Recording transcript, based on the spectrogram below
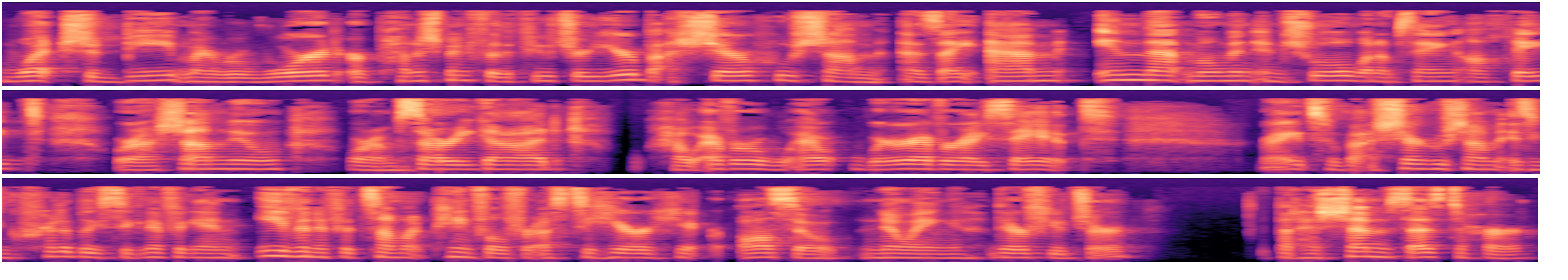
what should be my reward or punishment for the future year, Ba'asher Husham, as I am in that moment in shul when I'm saying Al or Ashamnu or I'm sorry, God, however, wherever I say it. Right? So Ba'asher Husham is incredibly significant, even if it's somewhat painful for us to hear here also knowing their future. But Hashem says to her,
